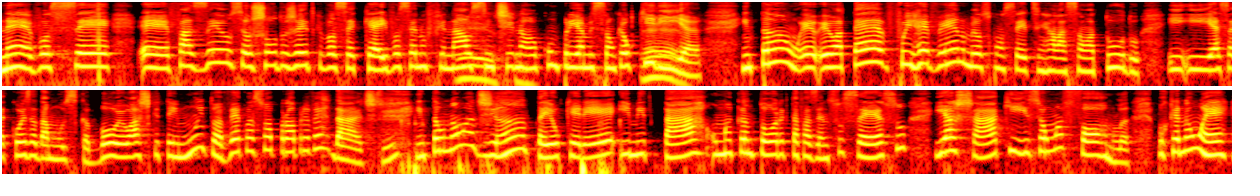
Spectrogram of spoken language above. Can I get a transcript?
né? Você é, fazer o seu show do jeito que você quer e você no final Isso. sentir, não, eu cumpri a missão que eu queria. Então, eu, eu até fui revendo meus conceitos em relação a tudo e, e essa coisa da música boa, eu acho que tem muito a ver com a sua própria verdade. Sim. Então, não adianta eu querer imitar uma cantora que está fazendo sucesso e achar que isso é uma fórmula, porque não é.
